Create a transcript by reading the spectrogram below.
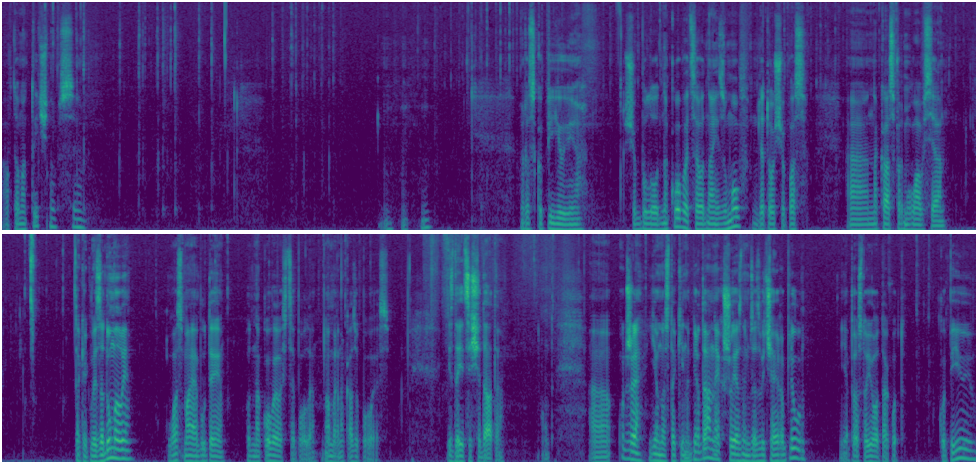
автоматично все. Розкопіюю, щоб було однакове. Це одна із умов для того, щоб у вас е, наказ формувався так, як ви задумали. У вас має бути однакове ось це поле, номер наказу по ОС. І здається, ще дата. От. Е, Отже, є у нас такий набір даних. Що я з ним зазвичай роблю? Я просто його так от копіюю,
